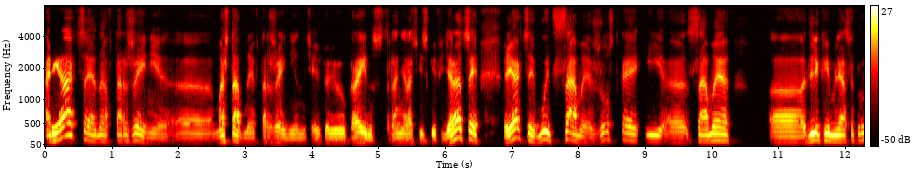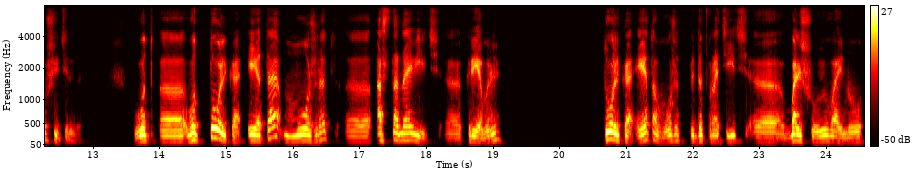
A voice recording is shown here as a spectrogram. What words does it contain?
реакция на вторжение, масштабное вторжение на территорию Украины со стороны Российской Федерации, реакция будет самая жесткая и самая для Кремля сокрушительная. Вот, вот только это может остановить Кремль только это может предотвратить э, большую войну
